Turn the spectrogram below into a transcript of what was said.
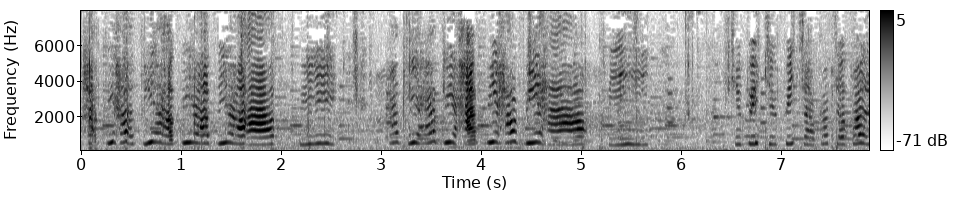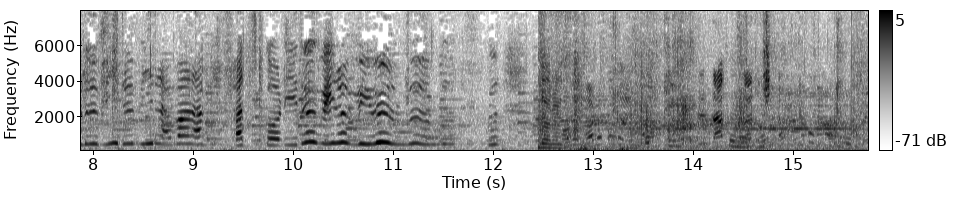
ハッピーハッピーハッピーハッピーハッピー。ハッピーハッピーハッピーハッピーハッピー。チュピチュピチャパチャパルビルビラバラ。ハチコリルビルビブンブンブン。どれ？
